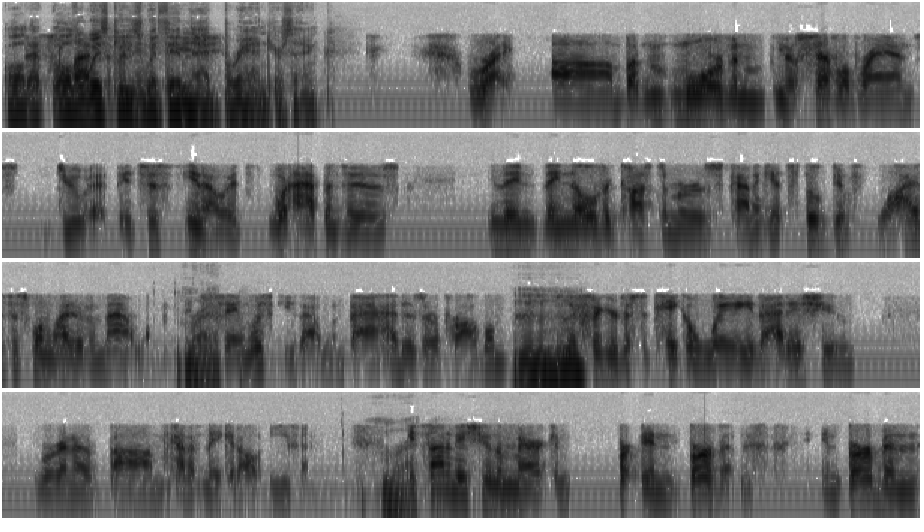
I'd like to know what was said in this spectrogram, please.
all the all the less of an whiskeys within that brand. You're saying. Right. Um, but more than you know, several brands do it. It's just you know, it's what happens is they they know the customers kind of get spooked of why is this one lighter than that one? Right. same whiskey. That one bad? Is there a problem? So Mhm. they figure just to take away that issue, we're gonna um, kind of make it all even. Right. It's not an issue in American in bourbon. In bourbon,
